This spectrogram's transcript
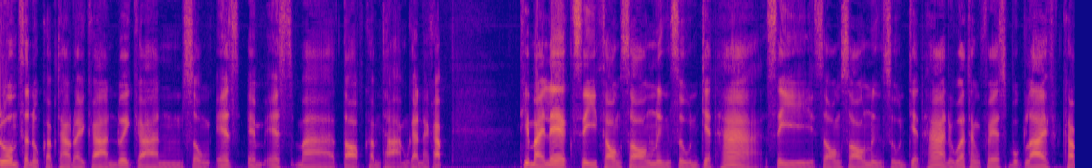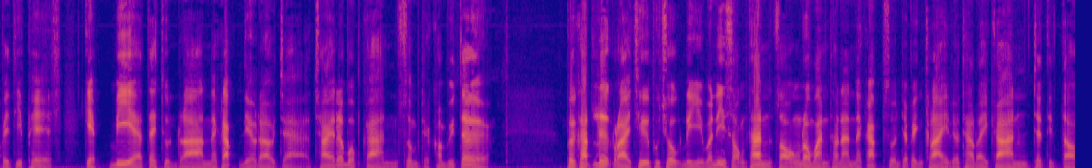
ร่วมสนุกกับทางรายการด้วยการส่ง SMS มาตอบคำถามกันนะครับ ที่หมายเลข 4221075 4221075 หรือว่าทาง Facebook Live เข้าไปที่เพจ เก็บเบี้ยใต้ถุนร้านนะครับ เดี๋ยวเราจะใช้ระบบการสุ่มจากคอมพิวเตอร์ พื่อคัดเลือกรายชื่อผู้โชคดี วันนี้ 2 ท่าน 2รางวัลเท่านั้นนะครับ ส่วนจะเป็นใครเดี๋ยวทางรายการจะติดต่อ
